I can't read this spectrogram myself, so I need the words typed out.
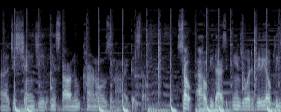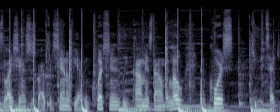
uh, just change it install new kernels and all that good stuff so I hope you guys enjoyed the video. Please like, share, and subscribe to the channel. If you have any questions, leave comments down below. And of course, keep it techie.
